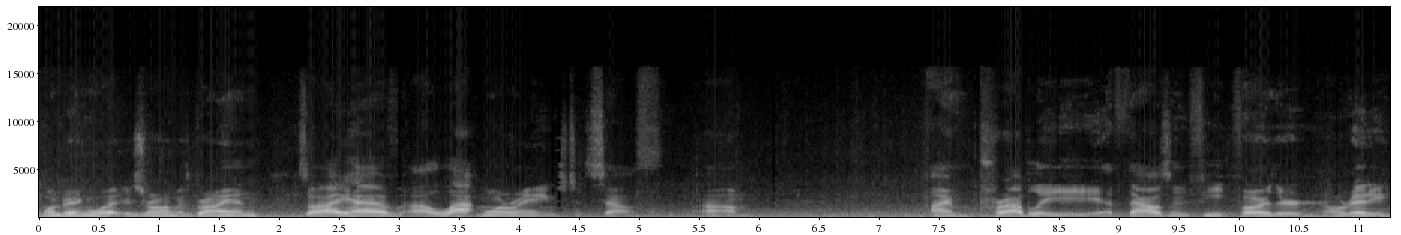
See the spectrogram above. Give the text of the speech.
wondering what is wrong with Brian. So I have a lot more range to the south. Um, I'm probably a thousand feet farther already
